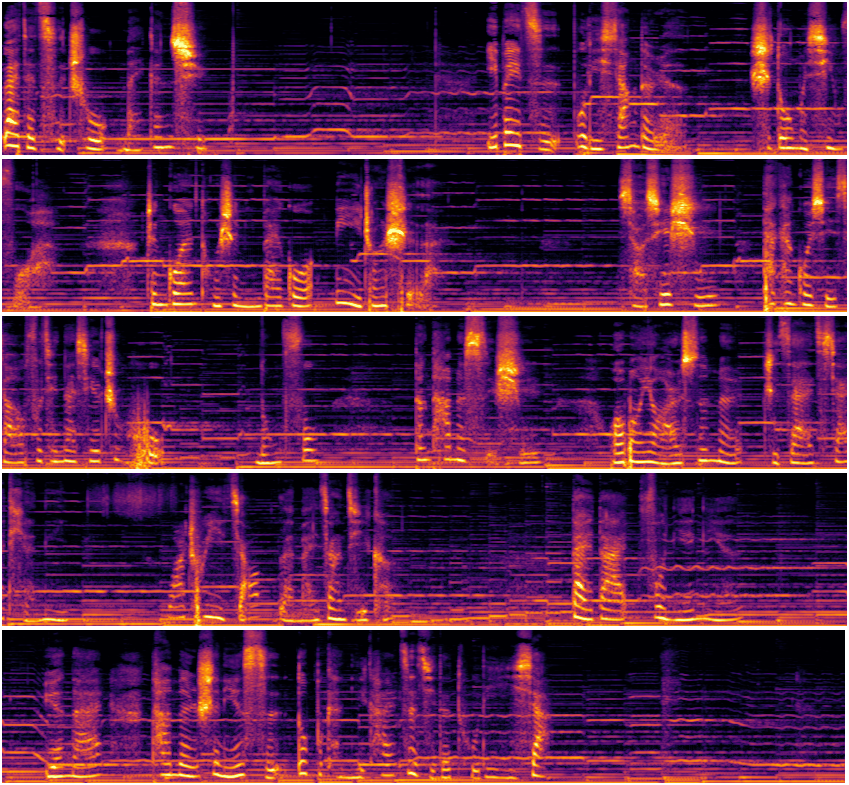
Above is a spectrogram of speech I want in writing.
赖在此处没根去。一辈子不离乡的人，是多么幸福啊！贞观同时明白过另一桩事来。小学时，他看过学校附近那些住户、农夫，当他们死时，往往要儿孙们只在自家田里挖出一角来埋葬即可，代代复年年。原来他们是连死都不肯离开自己的土地一下。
